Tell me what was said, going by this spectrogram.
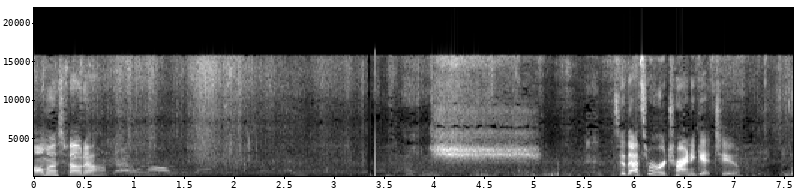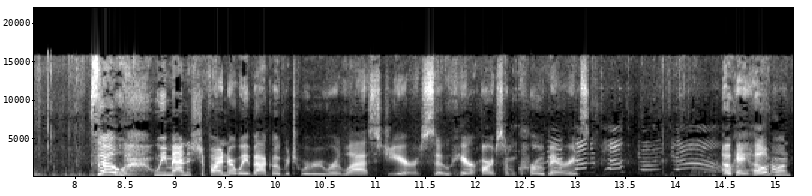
Almost fell down. So that's where we're trying to get to. So we managed to find our way back over to where we were last year. So here are some crowberries. Okay, hold on.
